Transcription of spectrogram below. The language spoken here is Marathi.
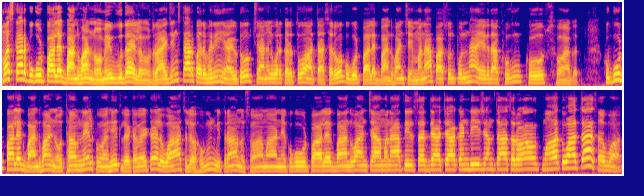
नमस्कार कुक्कुटपालक बांधवांनो मी उदय रायझिंग स्टार परभणी या यूट्यूब चॅनलवर करतो आता सर्व कुक्कुटपालक बांधवांचे मनापासून पुन्हा एकदा खूप खूप स्वागत. कुक्कुटपालक बांधवांनो थंबनेल पाहितलं टायटल वाचलं होऊन मित्रांनो सामान्य कुक्कुटपालक बांधवांच्या मनातील सध्याच्या कंडिशनचा सर्वात महत्त्वाचा सवाल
